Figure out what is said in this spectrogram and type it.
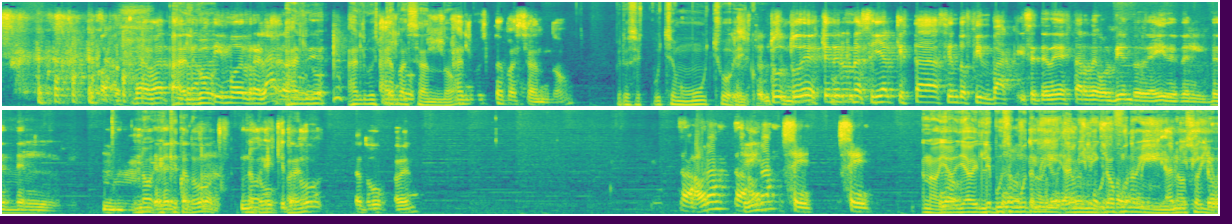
algo, dramatismo del relato. Algo, algo está pasando. Algo está pasando pero se escucha mucho eco. Tú, tú, debes tener una señal que está haciendo feedback y se te debe estar devolviendo de ahí, desde el. Desde el no, es que está todo. No, es que está todo. Está todo. A ver. ¿Ahora? ¿Sí? ¿Ahora? Sí, sí. No, yo ya le puse mute a mi, yo- a yo- mi yo- micrófono yo- y no soy yo.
